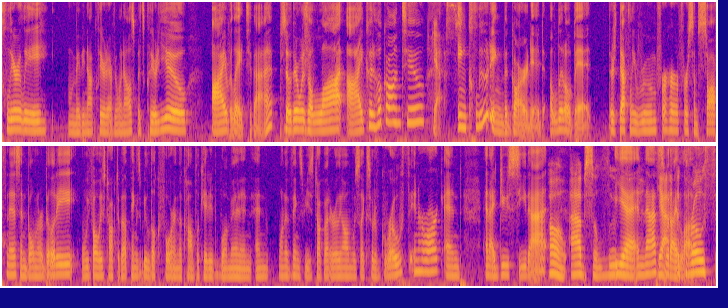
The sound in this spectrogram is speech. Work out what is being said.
Clearly, maybe not clear to everyone else, but it's clear to you. I relate to that. So there was a lot I could hook on to yes. including the guarded a little bit. There's definitely room for her for some softness and vulnerability. We've always talked about things we look for in the complicated woman and and one of the things we used to talk about early on was like sort of growth in her arc and and I do see that. Oh, absolutely. Yeah, and that's yeah, what I the love. growth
